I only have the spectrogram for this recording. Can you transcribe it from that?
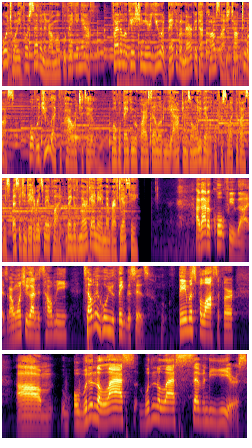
or 24-7 in our mobile banking app. Find a location near you at bankofamerica.com slash talk to us. What would you like the power to do? Mobile banking requires downloading the app and is only available for select devices. Message and data rates may apply. Bank of America and a member FDIC. I got a quote for you guys, and I want you guys to tell me tell me who you think this is. Famous philosopher. Um, within the last within the last 70 years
